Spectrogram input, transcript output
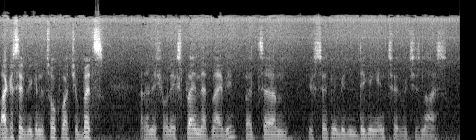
like I said, we're going to talk about your bits. I don't know if you want to explain that maybe, but um, you've certainly been digging into it, which is nice.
